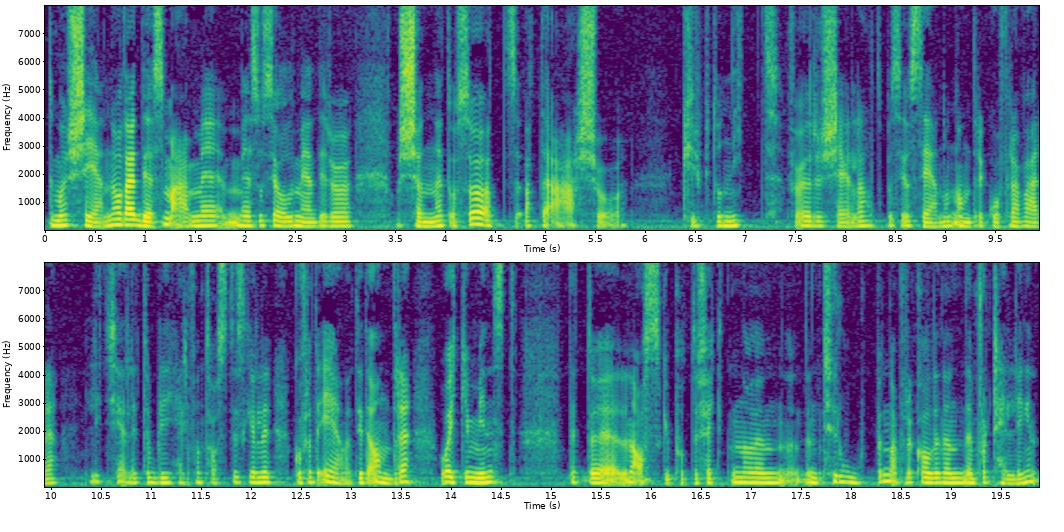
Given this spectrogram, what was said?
det må skje noe. Og det er det som er med, med sosiale medier og, og skjønnhet også, at, at det er så kryptonitt for sjela å, si, å se noen andre gå fra å være litt kjedelig til å bli helt fantastisk, eller gå fra det ene til det andre. Og ikke minst dette, denne Askepott-effekten og den, den, tropen, da, for å kalle det den, den, fortellingen,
